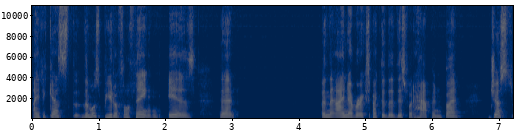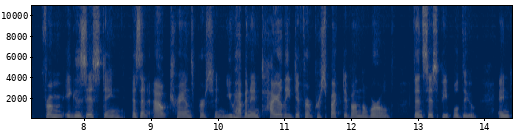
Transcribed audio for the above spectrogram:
I guess the, the most beautiful thing is that and I never expected that this would happen, but just from existing as an out trans person, you have an entirely different perspective on the world than cis people do. And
